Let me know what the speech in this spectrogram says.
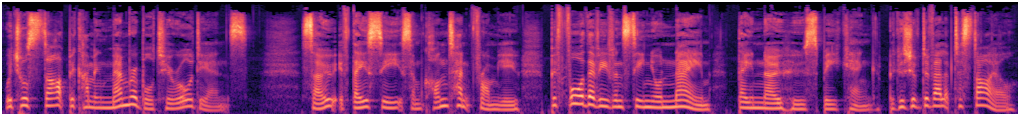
which will start becoming memorable to your audience. So, if they see some content from you before they've even seen your name, they know who's speaking because you've developed a style.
